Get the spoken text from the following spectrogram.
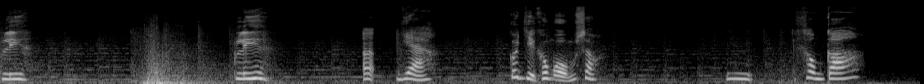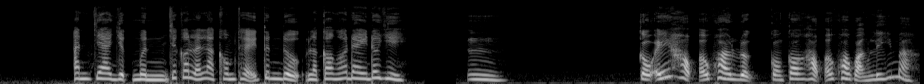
Clear. Clear. À, Dạ. Có gì không ổn sao? Ừ, Không có Anh cha giật mình chắc có lẽ là không thể tin được là con ở đây đó gì. Ừ. Cậu ấy học ở khoa luật Còn con học ở khoa quản lý mà.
